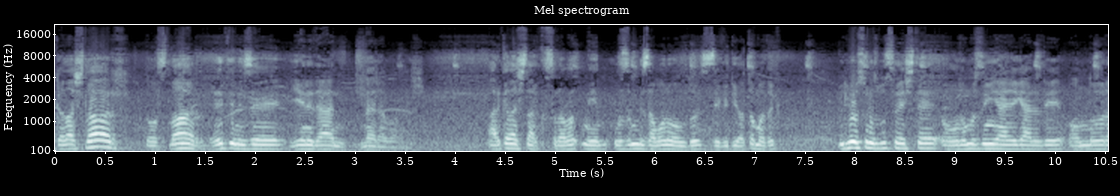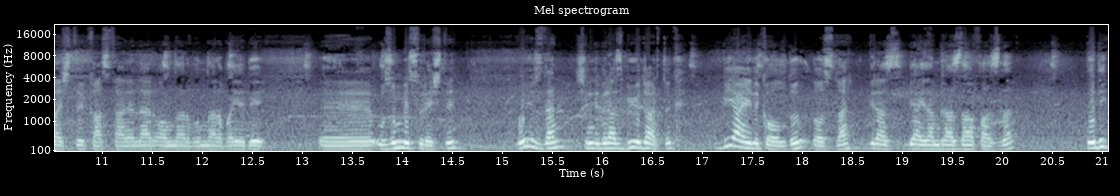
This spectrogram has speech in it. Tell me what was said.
Arkadaşlar, dostlar, hepinize yeniden merhabalar. Arkadaşlar kusura bakmayın, uzun bir zaman oldu, size video atamadık. Biliyorsunuz bu süreçte oğlumuz dünyaya geldi, onunla uğraştık, hastaneler, onlar bunlar bayağı bir e, uzun bir süreçti. Bu yüzden şimdi biraz büyüdü artık. Bir aylık oldu dostlar, biraz bir aydan biraz daha fazla. Dedik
